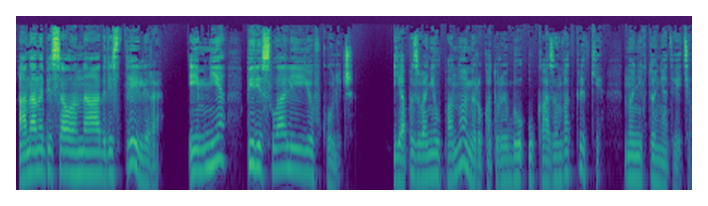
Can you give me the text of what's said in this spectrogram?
Она написала на адрес трейлера, и мне переслали ее в колледж. Я позвонил по номеру, который был указан в открытке, но никто не ответил.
